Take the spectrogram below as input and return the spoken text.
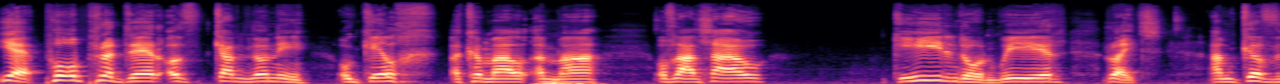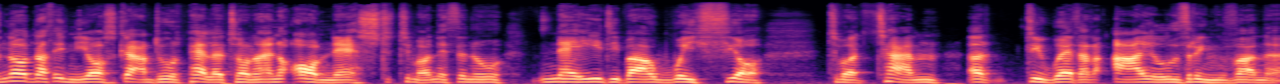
yeah, pob pryder oedd ganddo ni o gylch y cymal yma o flaen llaw, gyd yn dod yn wir. Reit, am gyfnod nath unios gadw'r peleton yn onest, ti'n bod, wnaethon nhw neud i ba weithio ti'n bod, tan y diwedd ar ail ddringfa yna.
